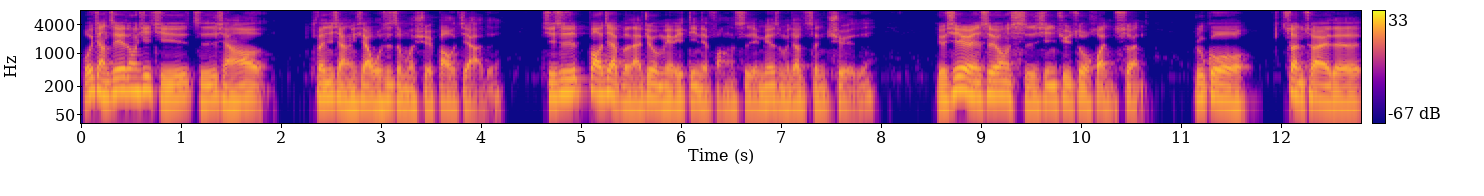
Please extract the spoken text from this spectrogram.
我讲这些东西，其实只是想要分享一下我是怎么学报价的。其实报价本来就没有一定的方式，也没有什么叫正确的。有些人是用时薪去做换算，如果算出来的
